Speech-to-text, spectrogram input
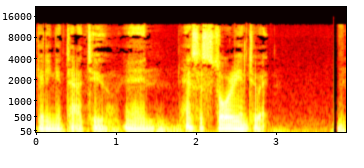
getting a tattoo and has a story into it.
